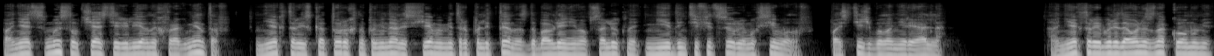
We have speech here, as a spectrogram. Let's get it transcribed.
Понять смысл части рельефных фрагментов, некоторые из которых напоминали схемы метрополитена с добавлением абсолютно неидентифицируемых символов, постичь было нереально. А некоторые были довольно знакомыми,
